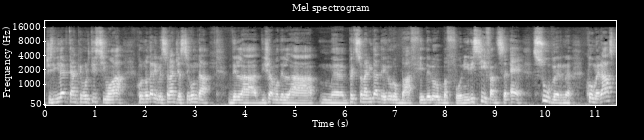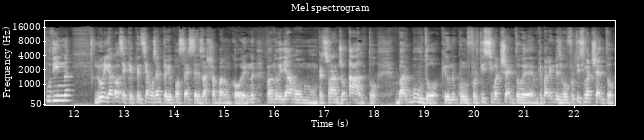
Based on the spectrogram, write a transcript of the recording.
ci si diverte anche moltissimo a connotare i personaggi a seconda della, diciamo, della mh, mm, personalità dei loro baffi e dei loro baffoni. Rhys Ifans è super come Rasputin. L'unica cosa è che pensiamo sempre che possa essere Sasha Baron Cohen quando vediamo un personaggio alto, barbuto, un, con un fortissimo accento, che, che parla inglese con un fortissimo accento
